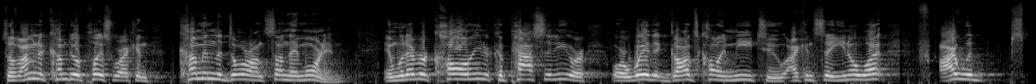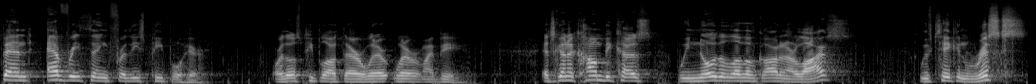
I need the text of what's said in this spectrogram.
So if I'm going to come to a place where I can come in the door on Sunday morning, in whatever calling or capacity or, or way that God's calling me to, I can say, you know what? I would spend everything for these people here, or those people out there, or whatever, whatever it might be. It's going to come because we know the love of God in our lives. We've taken risks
